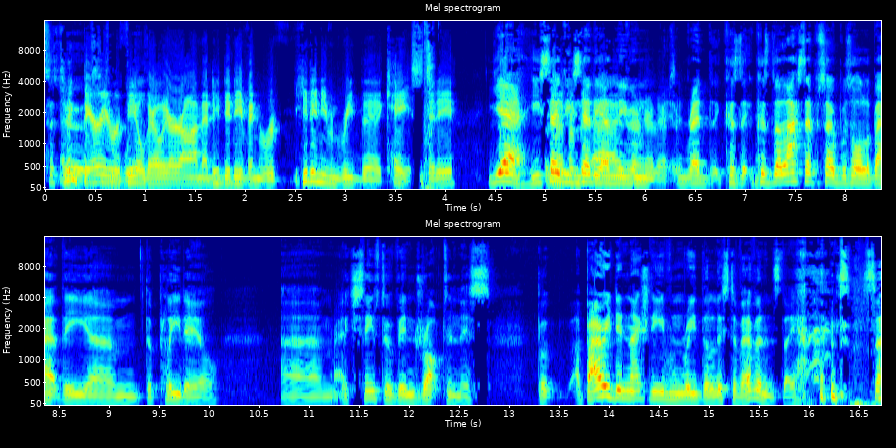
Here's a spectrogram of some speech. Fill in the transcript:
such I think a, Barry revealed weird- earlier on that he didn't even re- he didn't even read the case, did he? Yeah, he said he said the- he hadn't uh, even from the other read because because the last episode was all about the um, the plea deal, um, which seems to have been dropped in this. But Barry didn't actually even read the list of evidence they had, so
